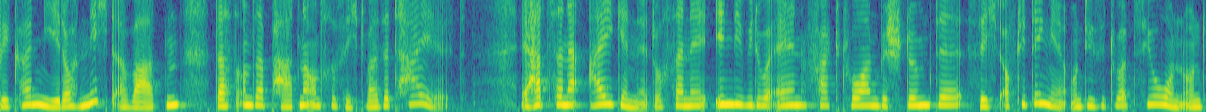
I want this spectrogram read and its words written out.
Wir können jedoch nicht erwarten, dass unser Partner unsere Sichtweise teilt. Er hat seine eigene, durch seine individuellen Faktoren bestimmte Sicht auf die Dinge und die Situation und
